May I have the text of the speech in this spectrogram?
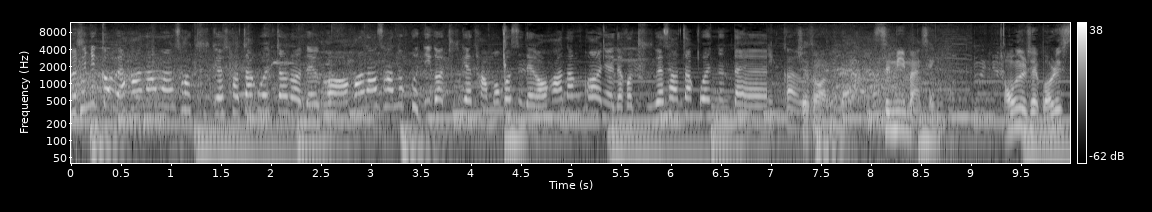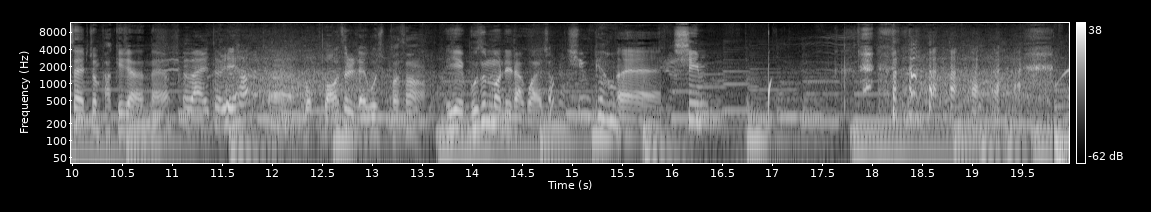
왜- 그니까 왜 하나만 사 두 개 사자고 했잖아 내가. 하나 사놓고 네가 두 개 다 먹었을 때 내가 화난 거 아니야. 내가 두 개 사자고 했는데. 그니까 죄송합니다. 스미마생 오늘 제 머리 스타일 좀 바뀌지 않았나요? 왜말 돌려? 뭐, 멋을 내고 싶어서 이게 무슨 머리라고 하죠? 쉼병 네, 심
